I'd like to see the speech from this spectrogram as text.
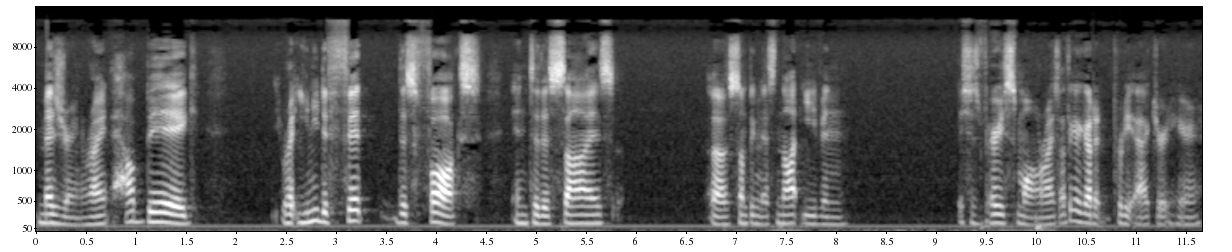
measuring right. How big? Right, you need to fit this fox into the size of something that's not even it's just very small, right? So I think I got it pretty accurate here.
